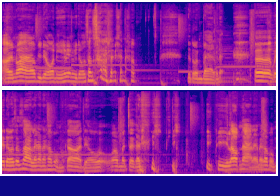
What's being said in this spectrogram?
เอาเป็นว่าวิดีโอนี้เป็นวิดีโอสั้นๆแล้วกันครับจะโดนแบนไปได้เออวิดีโอสั้นๆแล้วกันนะครับผมก็เดี๋ยวว่ามาเจอกันอีกทีอีกทีรอบหน้าแล้วนะครับผม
